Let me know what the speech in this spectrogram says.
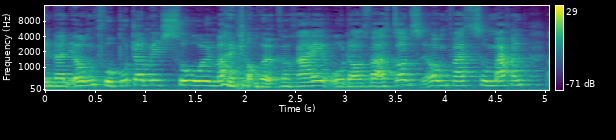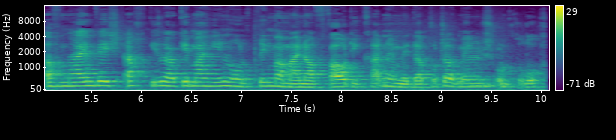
wenn dann irgendwo Buttermilch zu holen war in der Molkerei oder was sonst irgendwas zu machen auf dem Heimweg, ach Gisa, geh mal hin und bring mal meiner Frau die Kanne mit der Buttermilch und so.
